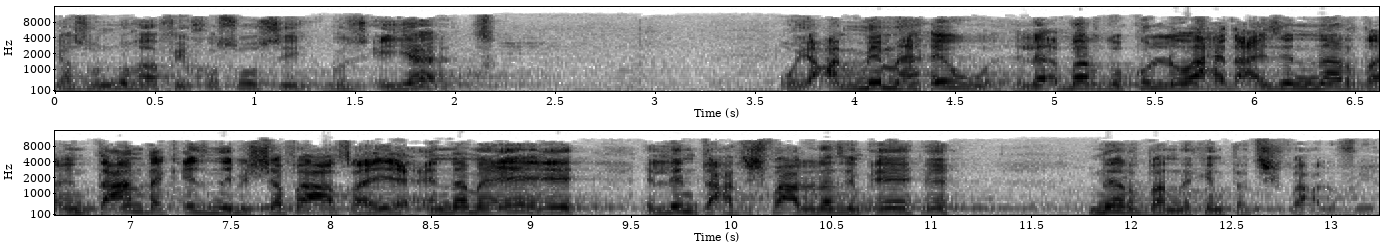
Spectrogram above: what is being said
يظنها في خصوص جزئيات. ويعممها هو. لا برضه كل واحد عايزين نرضى. أنت عندك إذن بالشفاعة صحيح إنما إيه, إيه اللي أنت هتشفع له لازم إيه, إيه نرضى إنك أنت تشفع له فيه.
